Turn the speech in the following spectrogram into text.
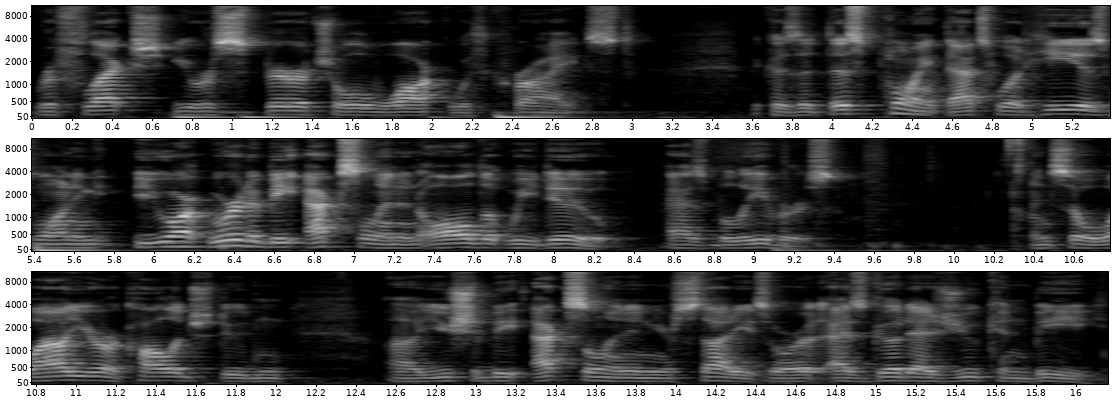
reflects your spiritual walk with Christ. Because at this point, that's what he is wanting. You are we're to be excellent in all that we do as believers. And so while you're a college student, uh, you should be excellent in your studies or as good as you can be.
